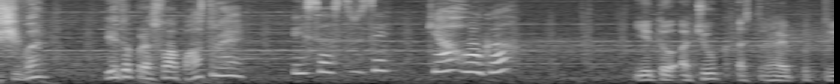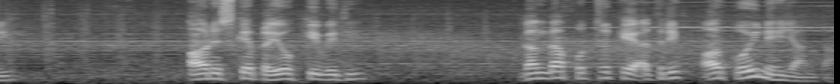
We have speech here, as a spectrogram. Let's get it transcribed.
ऋषिवर ये तो प्रस्वा पात्र है। इस अस्त्र से क्या होगा? ये तो अचूक अस्त्र है पुत्री। और इसके प्रयोग की विधि? गंगा पुत्र के अतिरिक्त और कोई नहीं जानता।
